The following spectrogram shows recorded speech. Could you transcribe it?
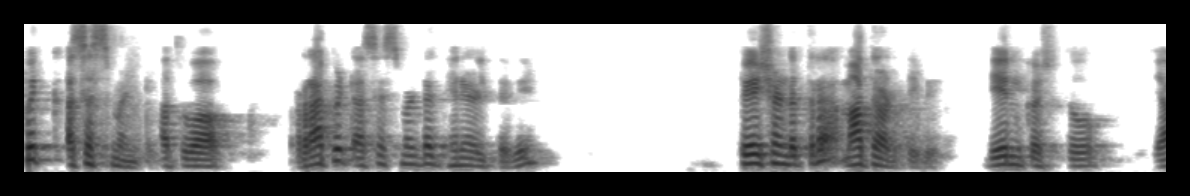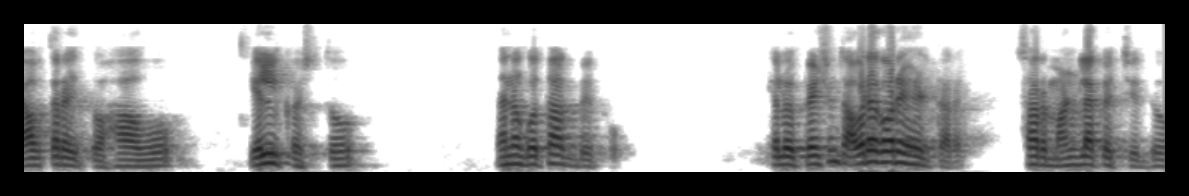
ಕ್ವಿಕ್ ಅಸೆಸ್ಮೆಂಟ್ ಅಥವಾ ರ್ಯಾಪಿಡ್ ಅಸೆಸ್ಮೆಂಟ್ ಅಂತ ಏನು ಹೇಳ್ತೀವಿ? ಪೇಷಂಟ್ ಹತ್ರ ಮಾತಾಡ್ತೀವಿ. ಏನು ಕಷ್ಟು ಯಾವ ಥರ ಇತ್ತು ಹಾವು ಎಲ್ಲಿ ಕಷ್ಟೋ ನನಗೆ ಗೊತ್ತಾಗಬೇಕು. ಕೆಲವು ಪೇಷಂಟ್ಸ್ ಅವರೇ ಅವರೇ ಹೇಳ್ತಾರೆ. ಸರ್ ಮಂಡ್ಲ ಕಚ್ಚಿದ್ದು,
